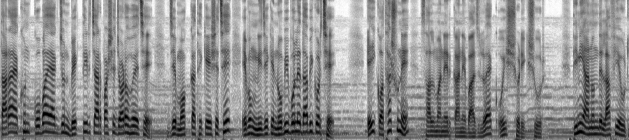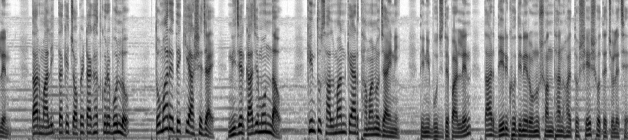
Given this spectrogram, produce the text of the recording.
তারা এখন কোবায় একজন ব্যক্তির চারপাশে জড়ো হয়েছে, যে মক্কা থেকে এসেছে এবং নিজেকে নবী বলে দাবি করছে। এই কথা শুনে সালমানের কানে বাজল এক ঐশ্বরিক সুর। তিনি আনন্দে লাফিয়ে উঠলেন। তার মালিক তাকে চপেটাঘাত করে বলল, তোমার এতে কি আসে যায়? নিজের কাজে মন দাও। কিন্তু সালমানকে আর থামানো যায়নি। তিনি বুঝতে পারলেন, তার দীর্ঘদিনের অনুসন্ধান হয়তো শেষ হতে চলেছে।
